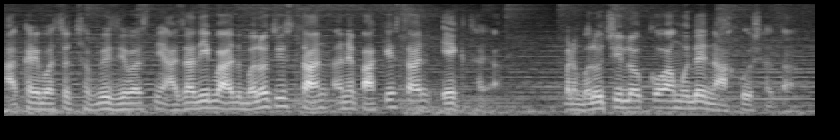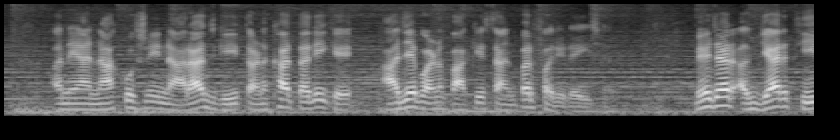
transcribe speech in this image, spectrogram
આખરે બસો છવ્વીસ દિવસની આઝાદી બાદ બલુચિસ્તાન અને પાકિસ્તાન એક થયા, પણ બલુચી લોકો આ મુદ્દે નાખુશ હતા અને આ નાખુશની નારાજગી તણખા તરીકે આજે પણ પાકિસ્તાન પર ફરી રહી છે. બે હજાર અગિયારથી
